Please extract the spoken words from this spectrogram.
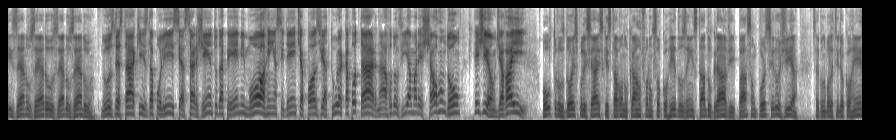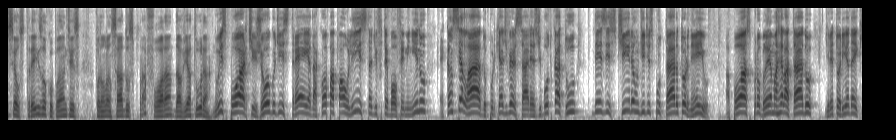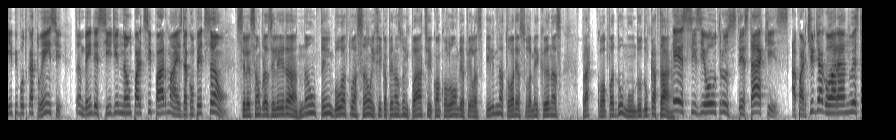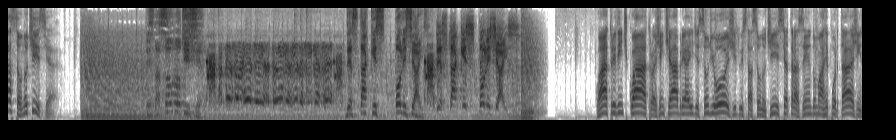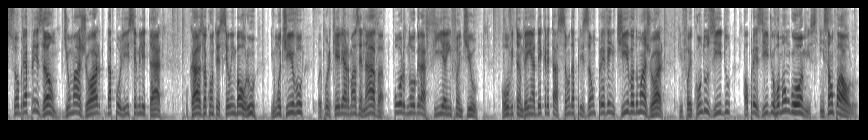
991630000. Nos destaques da polícia, sargento da PM morre em acidente após viatura capotar na rodovia Marechal Rondon, região de Havaí. Outros dois policiais que estavam no carro foram socorridos em estado grave e passam por cirurgia. Segundo o boletim de ocorrência, os três ocupantes foram lançados para fora da viatura. No esporte, jogo de estreia da Copa Paulista de Futebol Feminino é cancelado porque adversárias de Botucatu desistiram de disputar o torneio. Após problema relatado, diretoria da equipe botucatuense também decide não participar mais da competição. Seleção brasileira não tem boa atuação e fica apenas no empate com a Colômbia pelas eliminatórias sul-americanas para a Copa do Mundo do Catar. Esses e outros destaques a partir de agora no Estação Notícia. Estação Notícia. Atenção rede aí, tem indivíduo aqui, quer ser? Destaques policiais. Destaques policiais. 4 e 24, a gente abre a edição de hoje do Estação Notícia trazendo uma reportagem sobre a prisão de um major da Polícia Militar. O caso aconteceu em Bauru e o motivo foi porque ele armazenava pornografia infantil. Houve também a decretação da prisão preventiva do major, que foi conduzido ao presídio Romão Gomes, em São Paulo.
